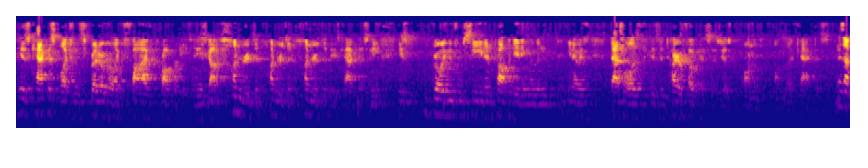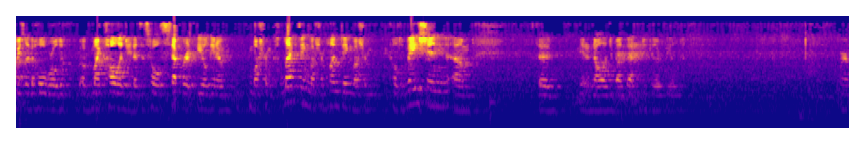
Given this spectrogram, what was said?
his cactus collection spread over like five properties, and he's got hundreds and hundreds and hundreds of these cactus, and he, he's growing them from seed and propagating them, and you know, that's all his, his entire focus is just on on the cactus. There's obviously the whole world of, of mycology. That's this whole separate field. You know, mushroom collecting, mushroom hunting, mushroom cultivation. Um, the you know knowledge about that particular field. Where?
